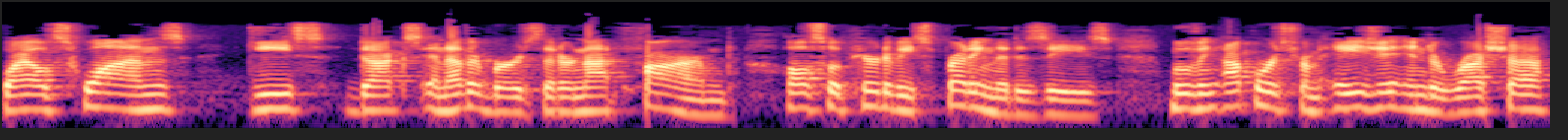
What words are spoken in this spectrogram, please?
Wild swans, geese, ducks, and other birds that are not farmed also appear to be spreading the disease, moving upwards from Asia into Russia,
